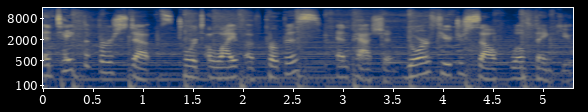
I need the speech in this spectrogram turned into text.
and take the first steps towards a life of purpose and passion. Your future self will thank you.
